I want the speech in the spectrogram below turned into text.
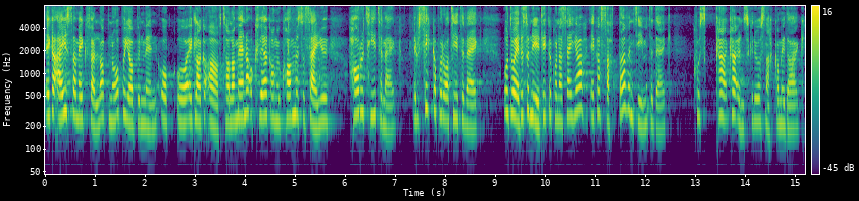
Jeg har ei som jeg følger opp nå på jobben min, og, og, jeg lager avtaler med henne. og Hver gang hun kommer, så sier hun har du tid til meg. Er du sikker på at du har tid til meg? Og Da er det så nydelig å kunne si ja, jeg har satt av en time til deg. Hva, hva ønsker du å snakke om i dag?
